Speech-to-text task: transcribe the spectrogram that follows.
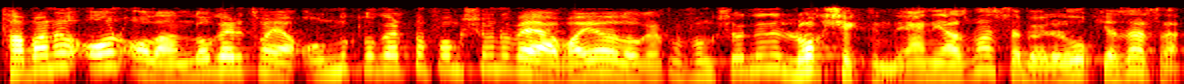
tabanı 10 olan logaritmaya onluk logaritma fonksiyonu veya bayağı logaritma fonksiyonu denir. Log şeklinde. Yani yazmazsa böyle log yazarsa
